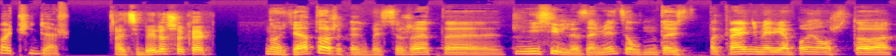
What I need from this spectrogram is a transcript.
очень даже. А тебе, Леша, как? Ну, я тоже как бы сюжет э, не сильно заметил. Ну, то есть, по крайней мере, я понял, что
